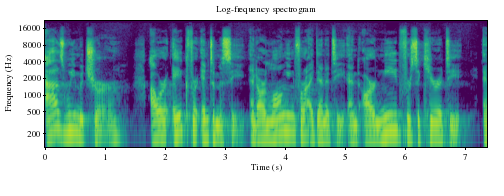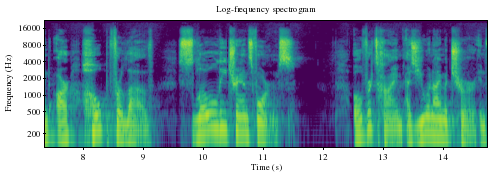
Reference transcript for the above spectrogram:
as we mature, our ache for intimacy and our longing for identity and our need for security and our hope for love slowly transforms over time as you and I mature in,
